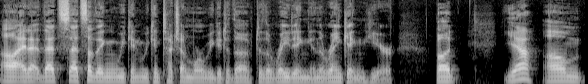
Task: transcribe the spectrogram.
Uh, and that's that's something we can we can touch on more when we get to the to the rating and the ranking here. But yeah, um,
